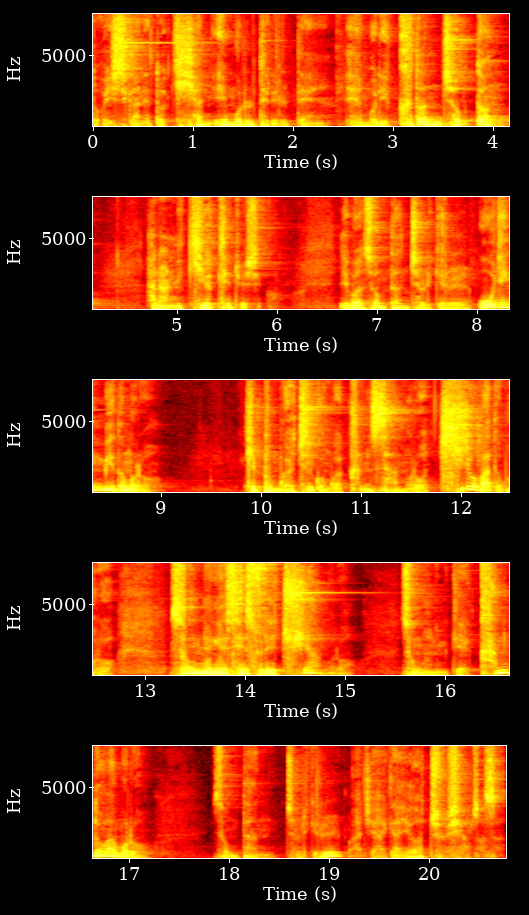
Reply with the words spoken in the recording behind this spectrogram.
또 이 시간에 또 귀한 예물을 드릴 때 예물이 크든 적든 하나님이 기억해 주시고 이번 성탄 절기를 오직 믿음으로 기쁨과 즐거움과 감사함으로 치료받음으로 성령의 세술에 취함으로 성령님께 감동함으로 성탄 절기를 맞이하게 하여 주시옵소서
